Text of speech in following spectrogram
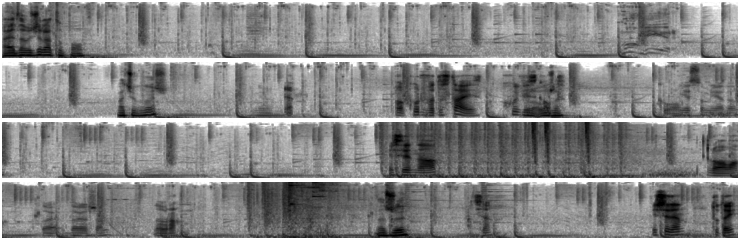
A jeden będzie lato po. Macie kogoś? Nie. O kurwa, dostaję. Chuj wie Dobra, skąd. może. Kumam. Jest on jeden. Jest jedna. Loma. Do, dojeżdżam. Dobra. Leży. Macie? Jeszcze jeden. Tutaj,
